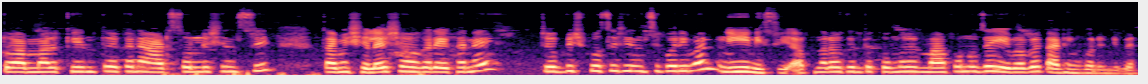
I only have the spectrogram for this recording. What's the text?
তো আমার কিন্তু এখানে আটচল্লিশ ইঞ্চি তো আমি সেলাই সহকারে এখানে চব্বিশ পঁচিশ ইঞ্চি পরিমাণ নিয়ে নিছি। আপনারাও কিন্তু কোমরের মাপ অনুযায়ী এভাবে কাটিং করে নেবেন।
